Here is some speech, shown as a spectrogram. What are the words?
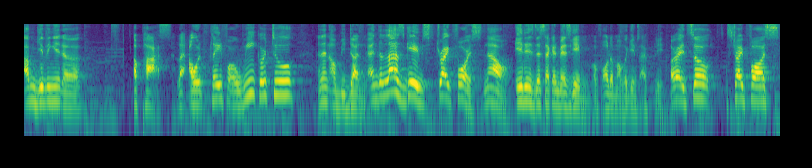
I'm giving it a, a pass. Like, I would play for a week or two, and then I'll be done. And the last game, Strike Force. Now, it is the second best game of all the Marvel games I've played. Alright, so Strike Force,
